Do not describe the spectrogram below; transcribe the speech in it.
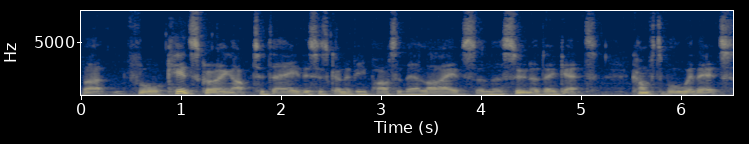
But for kids growing up today, this is going to be part of their lives, and the sooner they get comfortable with it,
